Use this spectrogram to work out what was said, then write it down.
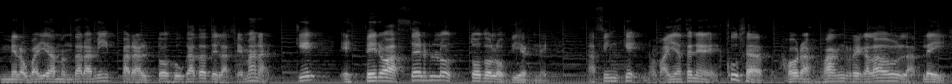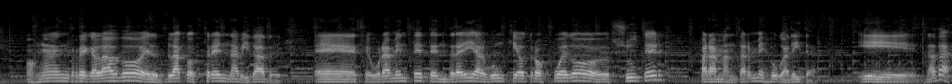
me lo vayas a mandar a mí para el top jugadas de la semana, que espero hacerlo todos los viernes. Así que no vaya a tener excusas. Ahora os han regalado la Play, os han regalado el Black Ops 3 Navidades. Eh, seguramente tendréis algún que otro juego shooter para mandarme jugaditas. Y nada,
